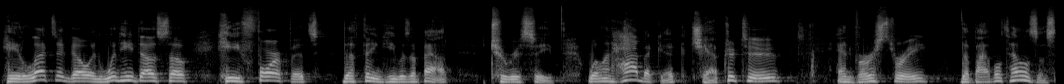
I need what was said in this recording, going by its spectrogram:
he lets it go, and when he does so, he forfeits the thing he was about to receive. Well, in Habakkuk chapter 2 and verse 3, the Bible tells us,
